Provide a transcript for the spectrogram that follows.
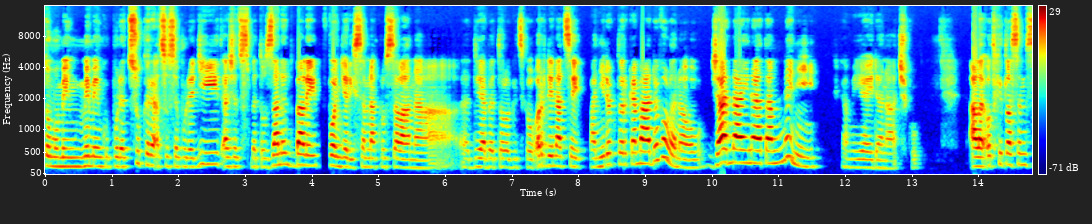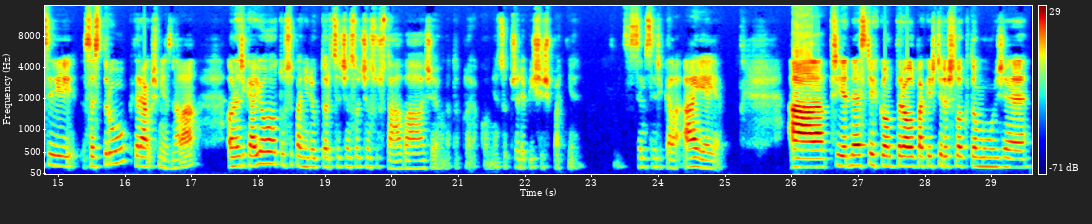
tomu miminku půjde cukr a co se bude dít a že jsme to zanedbali. V pondělí jsem naklusala na diabetologickou ordinaci. Paní doktorka má dovolenou, žádná jiná tam není. Říkám, jej danáčku. Ale odchytla jsem si sestru, která už mě znala a ona říká, jo, to se paní doktorce čas od času stává, že ona takhle jako něco předepíše špatně. Jsem si říkala, a je, je. A při jedné z těch kontrol pak ještě došlo k tomu, že uh,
